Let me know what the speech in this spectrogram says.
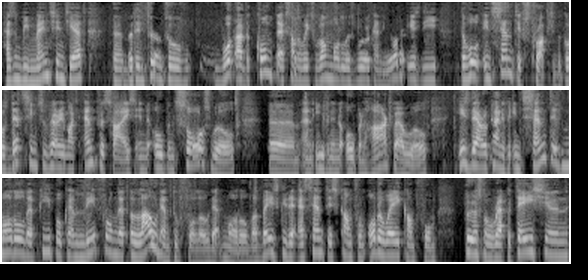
hasn't been mentioned yet, uh, but in terms of what are the contexts under which one model is working and the other is the the whole incentive structure because that seems to very much emphasize in the open source world um, and even in the open hardware world is there a kind of incentive model that people can live from that allow them to follow that model? But basically the incentives come from other way, come from personal reputation,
